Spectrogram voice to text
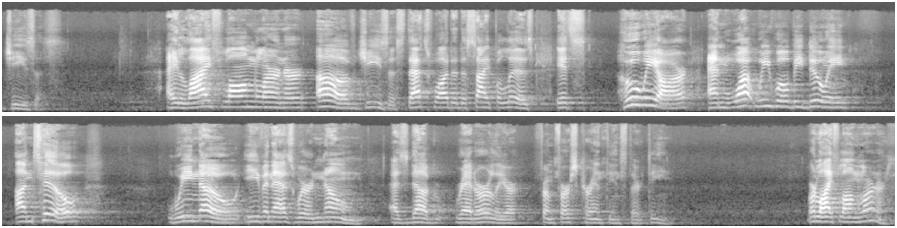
Jesus. A lifelong learner of Jesus. That's what a disciple is. It's who we are and what we will be doing until we know, even as we're known, as Doug read earlier from 1 Corinthians 13. We're lifelong learners.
